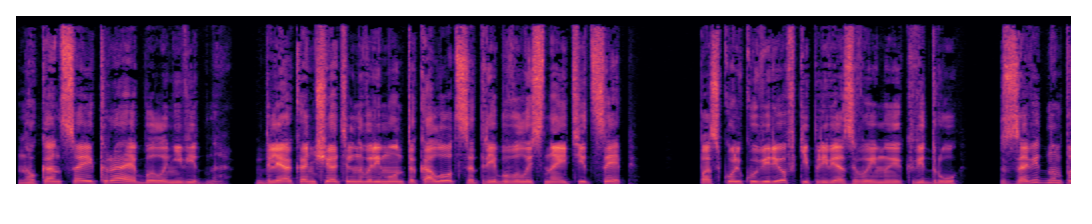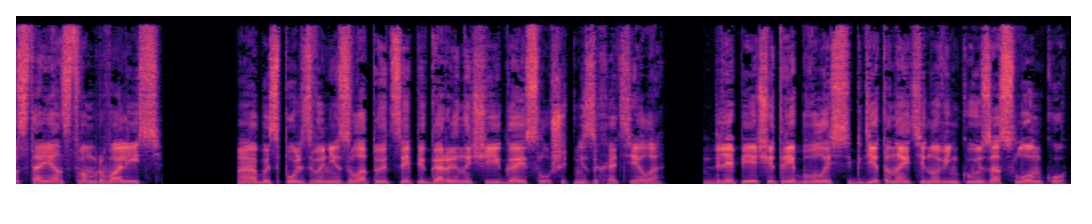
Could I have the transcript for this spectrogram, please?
но конца и края было не видно. Для окончательного ремонта колодца требовалось найти цепь, поскольку веревки, привязываемые к ведру, с завидным постоянством рвались. А об использовании золотой цепи Горыныча яга и слушать не захотела. Для печи требовалось где-то найти новенькую заслонку,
